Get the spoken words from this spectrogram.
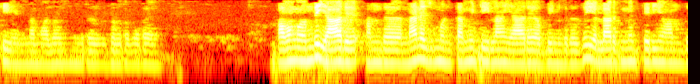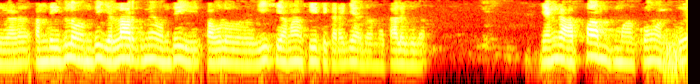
சி, எந்த மதம்ங்கிறது சொல்றத விட அவங்க வந்து யாரு? அந்த மேனேஜ்மெண்ட் கமிட்டி எல்லாம் யாரு அப்படிங்கிறது எல்லாருக்குமே தெரியும். அந்த இட- அந்த இதுல வந்து எல்லாருக்குமே வந்து அவ்வளவு ஈஸியாலாம் சீட்டு கிடைக்காது அந்த காலேஜ்ல எங்க அப்பா அம்மாக்கும் வந்து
